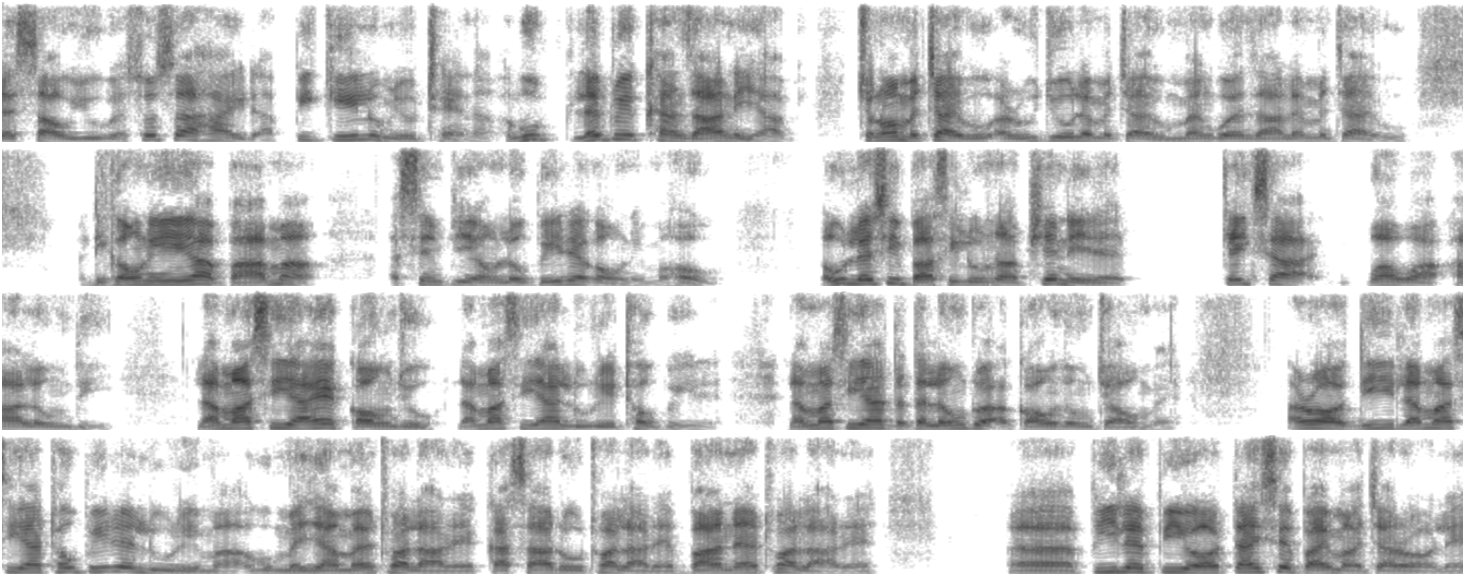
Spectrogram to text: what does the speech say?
လည်းစောက်ယူပဲဆွတ်ဆက်ဟိုက်တာ PK လိုမျိုးထင်တာအခုလက်တွေ့ခံစားနေရပြီကျွန်တော်မကြိုက်ဘူးအရူဂျိုလည်းမကြိုက်ဘူးမန်ကွန်ဆာလည်းမကြိုက်ဘူးဒီကောင်တွေကဘာမှအဆင်ပြေအောင်လုပ်ပေးတဲ့ကောင်တွေမဟုတ်ဘူးအခုလက်ရှိဘာစီလိုနာဖြစ်နေတဲ့ကိစ္စဝါဝါအားလုံးဒီလာမာစီယာရဲ့ကောင်းကျိုးလာမာစီယာလူတွေထုတ်ပေးတယ်လာမာစီယာတစ်တလုံးအတွက်အကောင်းဆုံးကြောင်းပဲ အဲ့တော့ဒီလမစီယာထုတ်ပေးတဲ့လူတွေမှာအခုမယာမန်းထွက်လာတယ်ကာဆာဒိုထွက်လာတယ်ဘာနက်ထွက်လာတယ်အဲပြီးလဲပြီးတော့တိုက်စစ်ပိုင်းမှာကြတော့လေ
